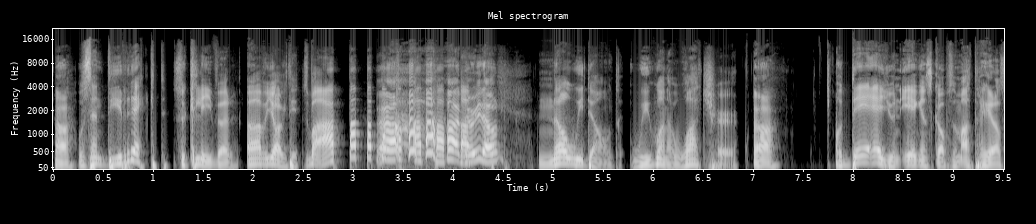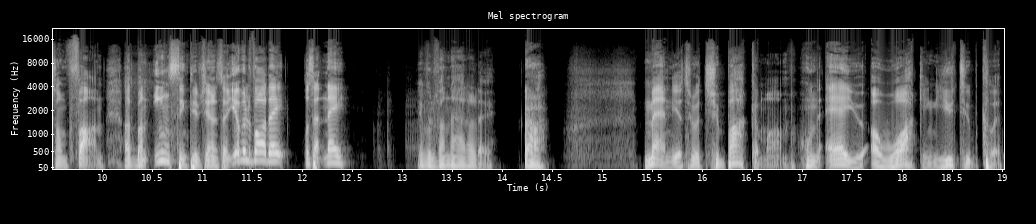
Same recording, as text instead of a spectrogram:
Ja. Och sen direkt så kliver överjaget till. Så bara app, app, app, app, app, app, app. no, we don't. No we don't, we wanna watch her. Ja. Och det är ju en egenskap som attraherar som fan. Att man instinktivt känner sig jag vill vara dig, och sen nej, jag vill vara nära dig. Ja. Men jag tror att Chewbacca Mom, hon är ju a walking YouTube-klipp.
